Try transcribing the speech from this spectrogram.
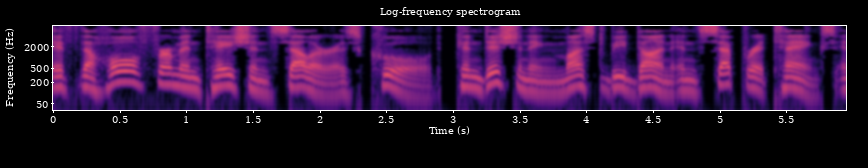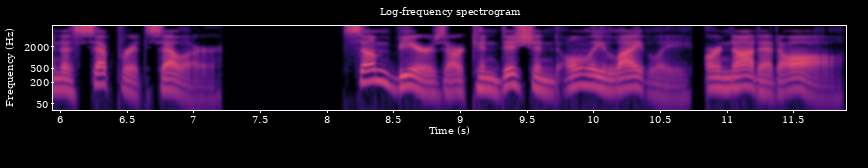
If the whole fermentation cellar is cooled, conditioning must be done in separate tanks in a separate cellar. Some beers are conditioned only lightly, or not at all.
